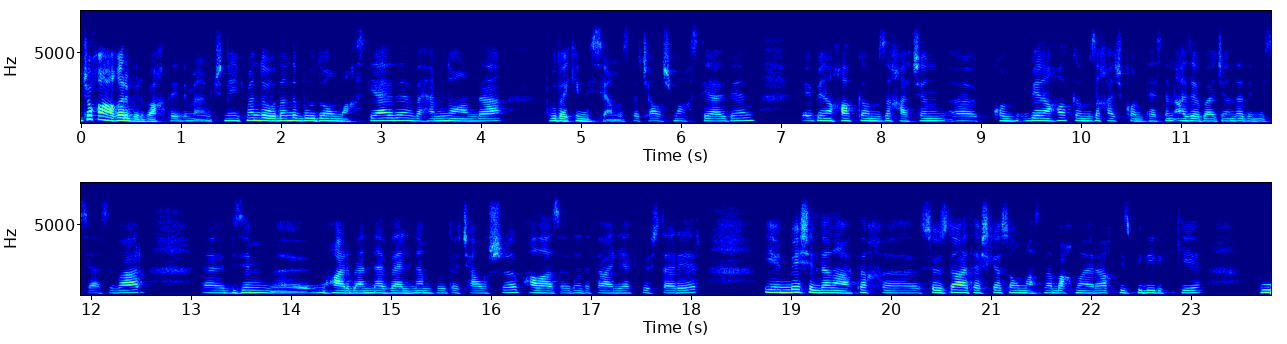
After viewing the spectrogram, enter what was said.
çox ağır bir vaxt idi mənim üçün. Yəni mən doğrudan da burada olmaq istəyərdim və həmin o anda buradakı missiyamızda çalışmaq istəyərdim. Beynəlxalq Qırmızı Xaçın Beynəlxalq Qırmızı Xaç Komitəsinin Azərbaycanda da missiyası var. Bizim müharibənin əvvəlindən burada çalışıb, hal-hazırda da fəaliyyət göstərir. 25 ildən artıq e, sözdə atəşkəs olmasına baxmayaraq biz bilirik ki, bu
